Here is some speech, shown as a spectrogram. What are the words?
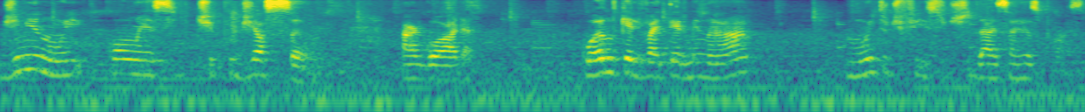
diminui com esse tipo de ação. Agora, quando que ele vai terminar? Muito difícil de te dar essa resposta.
